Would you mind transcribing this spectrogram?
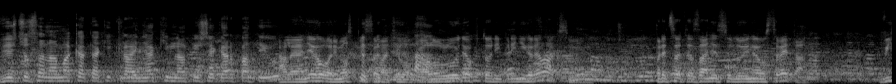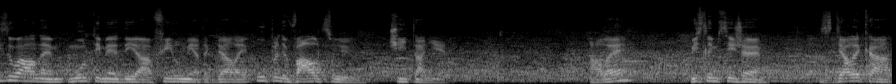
Vieš, čo sa namaká taký krajňák, kým napíše Karpatiu? Ale ja nehovorím o spisovateľoch, ale o ľuďoch, ktorí pri nich relaxujú. Predsa ťa zanesú do iného sveta. Vizuálne multimédia, filmy a tak ďalej úplne valcujú čítanie. Ale myslím si, že zďaleka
